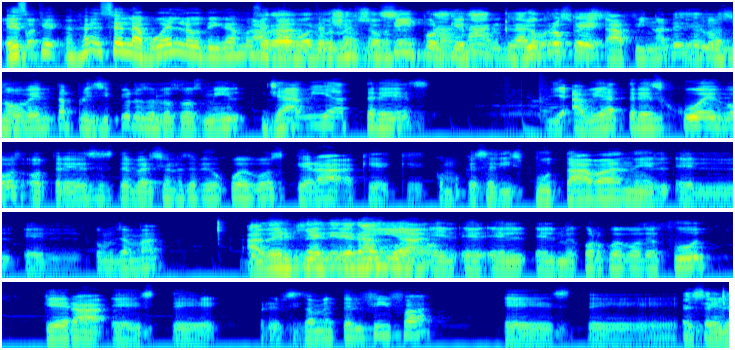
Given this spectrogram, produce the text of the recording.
Es eh, que ajá, es el abuelo, digamos. Soccer. Sí, porque Ajá, por- claro, yo creo que es- a finales de los razón. 90, principios de los 2000, ya había tres, había tres juegos o tres este, versiones de videojuegos que era que, que como que se disputaban el, el, el ¿cómo se llama? A ver quién tenía ¿no? el, el- mejor juego de fútbol, que era este precisamente el FIFA, este el,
